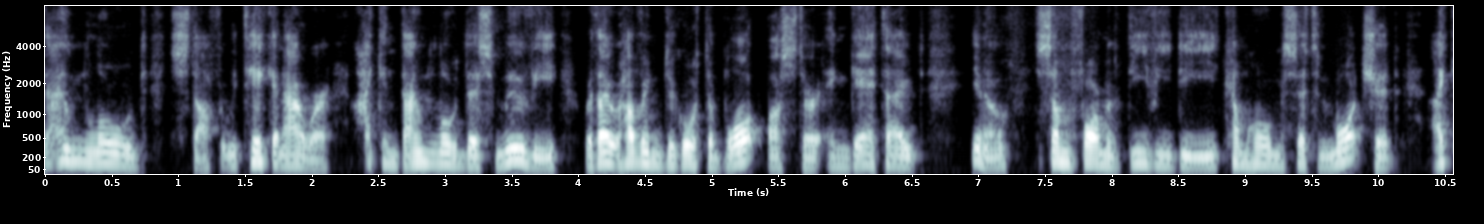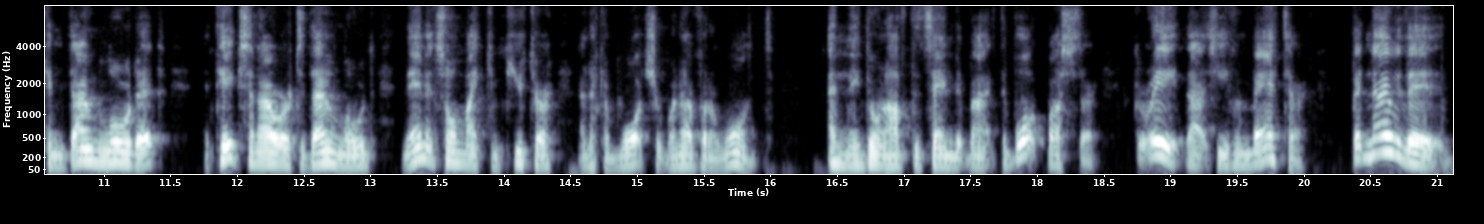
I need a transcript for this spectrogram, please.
download stuff. It would take an hour. I can download this movie without having to go to Blockbuster and get out you know, some form of DVD, come home, sit and watch it. I can download it. It takes an hour to download. Then it's on my computer and I can watch it whenever I want. And they don't have to send it back to Blockbuster. Great, that's even better. But now the,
